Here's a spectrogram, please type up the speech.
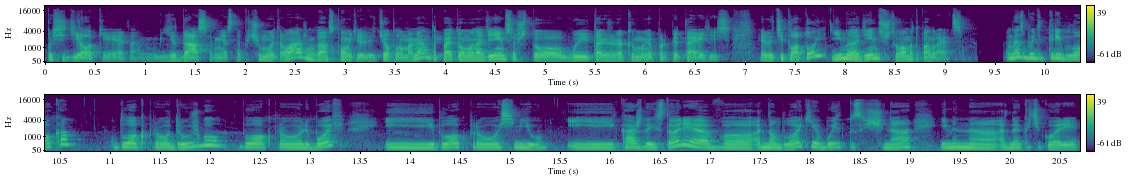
посиделки, там, еда совместная, почему это важно, да, вспомнить эти теплые моменты, поэтому мы надеемся, что вы, так же, как и мы, пропитаетесь этой теплотой, и мы надеемся, что вам это понравится. У нас будет три блока. Блок про дружбу, блок про любовь и блок про семью. И каждая история в одном блоке будет посвящена именно одной категории.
